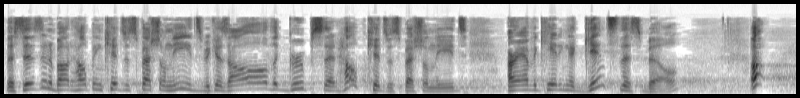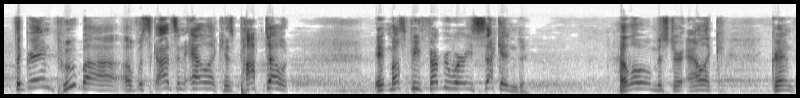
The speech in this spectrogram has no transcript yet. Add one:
This isn't about helping kids with special needs because all the groups that help kids with special needs are advocating against this bill. Oh, the grand poobah of Wisconsin ALEC has popped out. It must be February 2nd. Hello, Mr. Alec Grand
